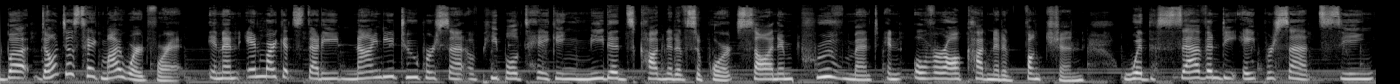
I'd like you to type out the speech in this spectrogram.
But don't just take my word for it. In an in market study, 92% of people taking Needed's cognitive support saw an improvement in overall cognitive function, with 78% seeing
